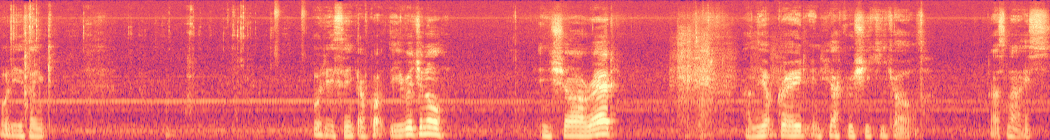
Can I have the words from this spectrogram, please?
What do you think? What do you think? I've got the original in Char Red and the upgrade in Hyakushiki Gold. That's nice.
